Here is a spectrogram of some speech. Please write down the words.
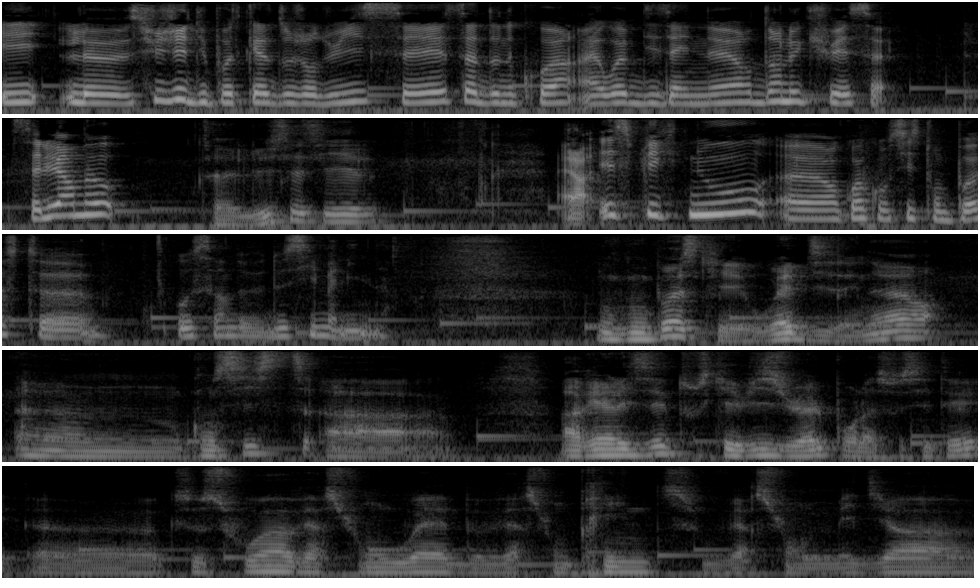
Et le sujet du podcast d'aujourd'hui, c'est ça donne quoi un web designer dans le QSE Salut Arnaud Salut Cécile Alors explique-nous euh, en quoi consiste ton poste euh, au sein de, de Simaline? Donc mon poste qui est web designer euh, consiste à, à réaliser tout ce qui est visuel pour la société, euh, que ce soit version web, version print ou version média, euh,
